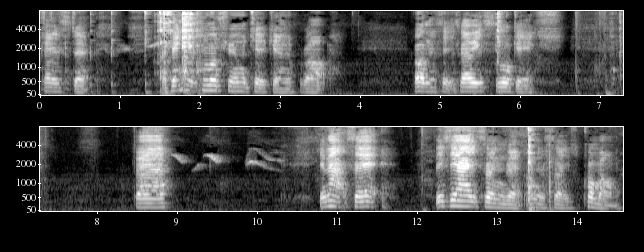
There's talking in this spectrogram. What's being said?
taste it. I think it's mushroom chicken, I. Honestly, it's very sluggish. There. And that's it. This is Iceland honestly. Come on.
